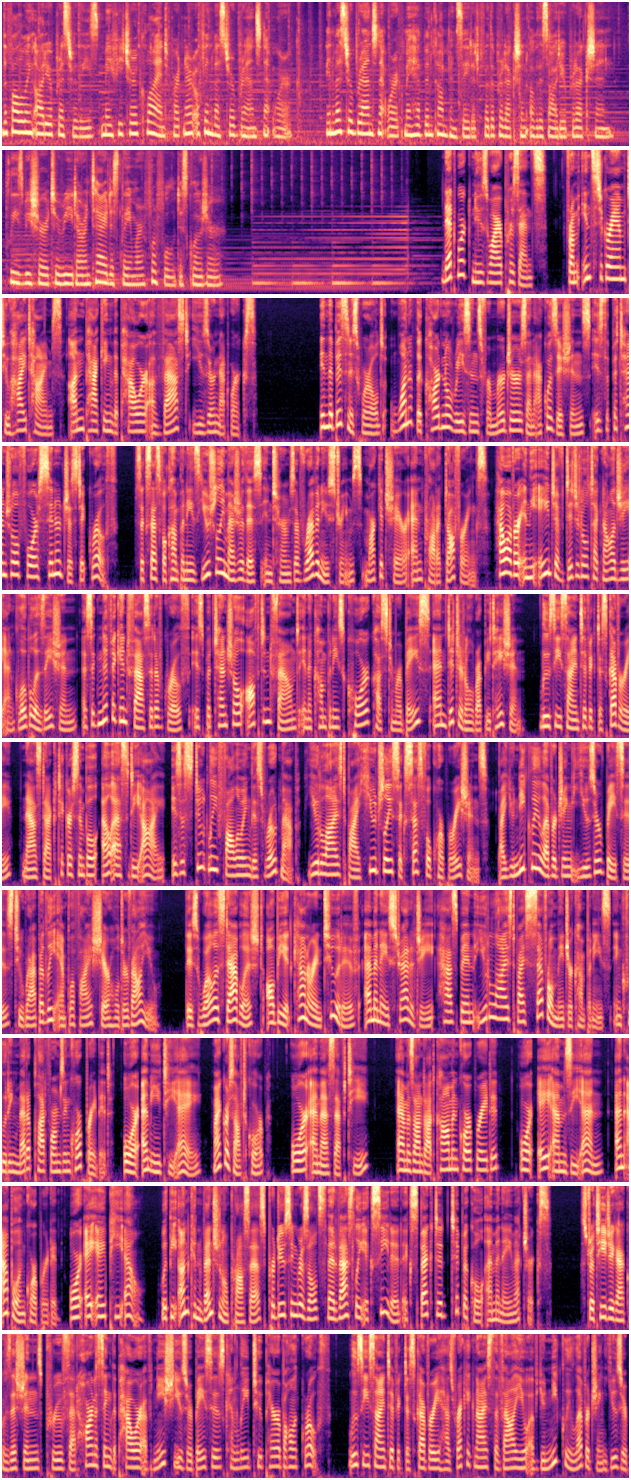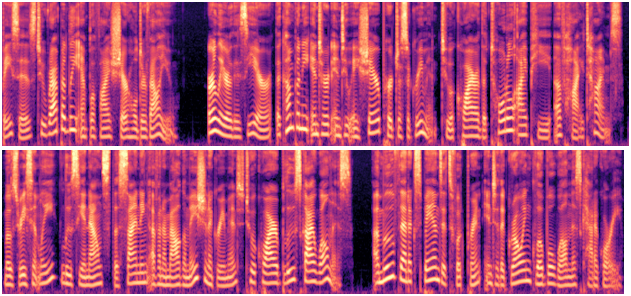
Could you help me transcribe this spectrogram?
The following audio press release may feature a client partner of Investor Brand Network. Investor Brand Network may have been compensated for the production of this audio production. Please be sure to read our entire disclaimer for full disclosure. Network Newswire presents From Instagram to High Times Unpacking the Power of Vast User Networks. In the business world, one of the cardinal reasons for mergers and acquisitions is the potential for synergistic growth. Successful companies usually measure this in terms of revenue streams, market share, and product offerings. However, in the age of digital technology and globalization, a significant facet of growth is potential often found in a company's core customer base and digital reputation. Lucy Scientific Discovery, NASDAQ ticker symbol LSDI, is astutely following this roadmap utilized by hugely successful corporations by uniquely leveraging user bases to rapidly amplify shareholder value. This well-established, albeit counterintuitive, M&A strategy has been utilized by several major companies, including Meta Platforms Incorporated, or META, Microsoft Corp, or MSFT, Amazon.com Incorporated, or AMZN, and Apple Incorporated, or AAPL, with the unconventional process producing results that vastly exceeded expected typical M&A metrics. Strategic acquisitions prove that harnessing the power of niche user bases can lead to parabolic growth. Lucy Scientific Discovery has recognized the value of uniquely leveraging user bases to rapidly amplify shareholder value. Earlier this year, the company entered into a share purchase agreement to acquire the total IP of High Times. Most recently, Lucy announced the signing of an amalgamation agreement to acquire Blue Sky Wellness, a move that expands its footprint into the growing global wellness category.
